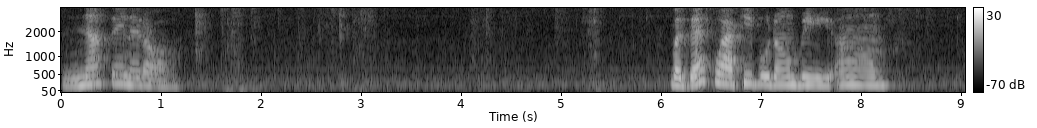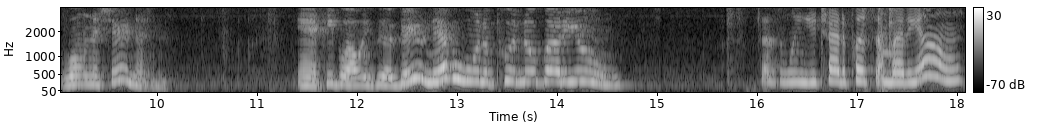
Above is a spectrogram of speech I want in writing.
nothing at all. But that's why people don't be um wanting to share nothing. And people always be like, they never want to put nobody on. Because when you try to put somebody on,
